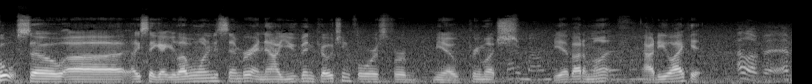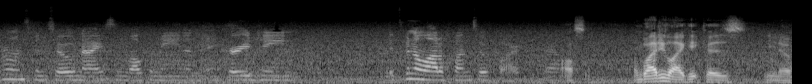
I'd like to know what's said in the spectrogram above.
Cool. So, uh, like I say, you got your level one in December, and now you've been coaching for us for you know pretty much About a month. yeah about a A month. How do you like it? I love it. Everyone's been so nice and welcoming and encouraging. It's been a lot of fun so far. Yeah. Awesome. I'm glad you like it because you know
